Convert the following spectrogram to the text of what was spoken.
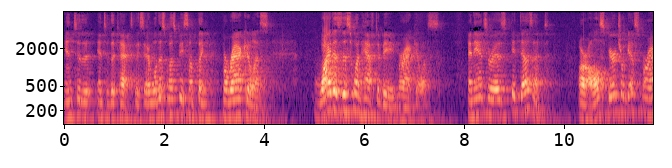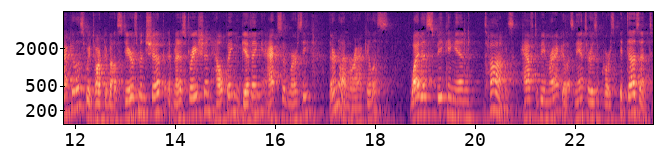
into the, into the text. They say, well, this must be something miraculous. Why does this one have to be miraculous? And the answer is, it doesn't. Are all spiritual gifts miraculous? We talked about steersmanship, administration, helping, giving, acts of mercy. They're not miraculous. Why does speaking in tongues have to be miraculous? And the answer is, of course, it doesn't.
